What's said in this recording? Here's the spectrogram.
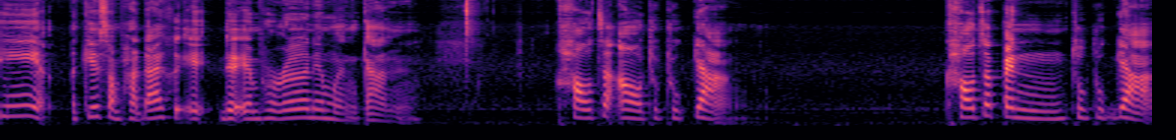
ที่กี้สัมผัสได้คือ The Emperor เนี่ยเหมือนกัน เขาจะเอาทุกๆอย่าง เขาจะเป็นทุกๆอย่าง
